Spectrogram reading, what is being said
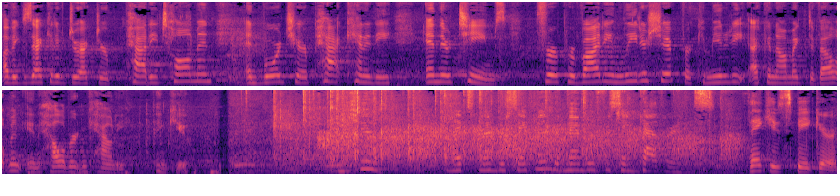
of Executive Director Patty Tallman and Board Chair Pat Kennedy and their teams for providing leadership for community economic development in Haliburton County. Thank you. Thank you. Next member statement, the member for St. Catharines. Thank you, Speaker.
